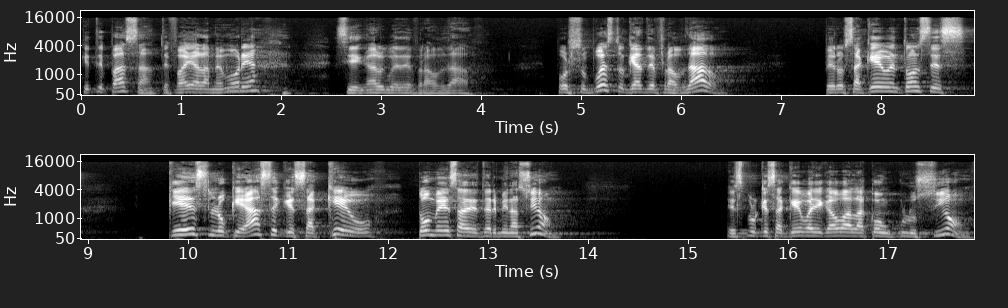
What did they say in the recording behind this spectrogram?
¿qué te pasa? ¿Te falla la memoria? si en algo he defraudado. Por supuesto que has defraudado. Pero saqueo entonces, ¿qué es lo que hace que saqueo tome esa determinación? Es porque saqueo ha llegado a la conclusión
